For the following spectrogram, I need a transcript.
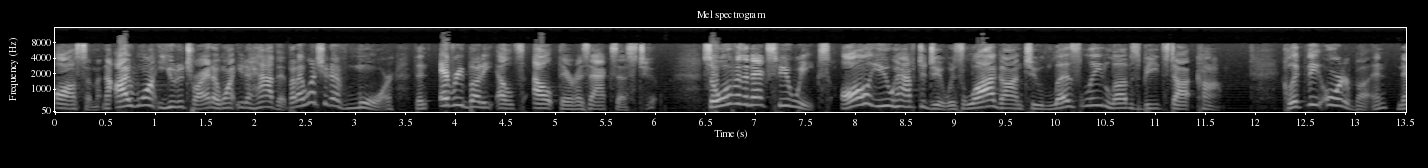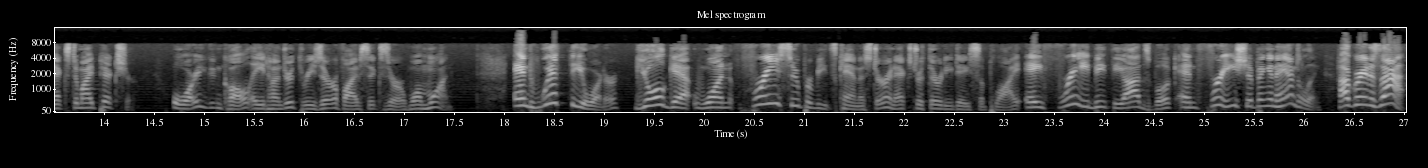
awesome. Now, I want you to try it. I want you to have it, but I want you to have more than everybody else out there has access to. So over the next few weeks, all you have to do is log on to leslielovesbeets.com. Click the order button next to my picture, or you can call 800 305 6011. And with the order, you'll get one free Super Beets canister, an extra 30 day supply, a free Beat the Odds book, and free shipping and handling. How great is that?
